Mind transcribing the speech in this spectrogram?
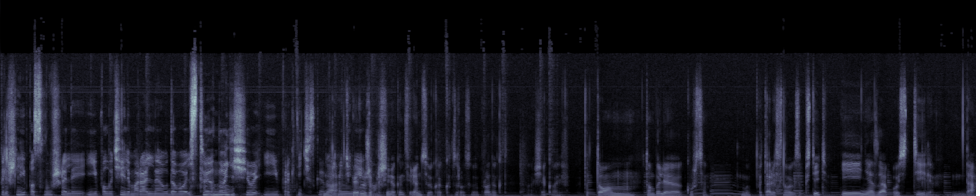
пришли, послушали и получили моральное удовольствие, но еще и практическое да, применение. Да, теперь уже пришли на конференцию как взрослый продукт. Вообще кайф. Потом, потом были курсы мы пытались снова их запустить и не запустили. Да,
